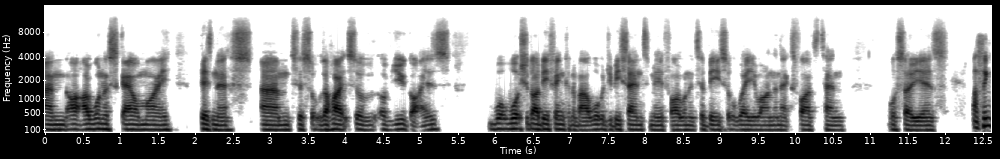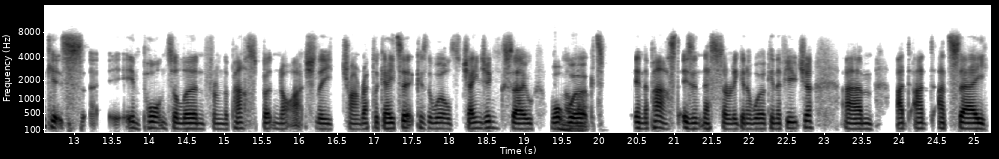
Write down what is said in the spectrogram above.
and I, I want to scale my business um, to sort of the heights of of you guys? What what should I be thinking about? What would you be saying to me if I wanted to be sort of where you are in the next five to ten or so years? I think it's uh, important to learn from the past, but not actually try and replicate it because the world's changing. So what Love worked that. in the past isn't necessarily going to work in the future. Um, I'd, I'd, I'd say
